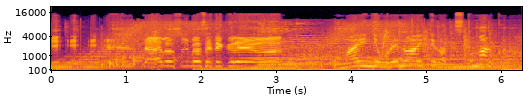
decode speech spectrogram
楽しませてくれよ。お前に俺の相手が務まるかな？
